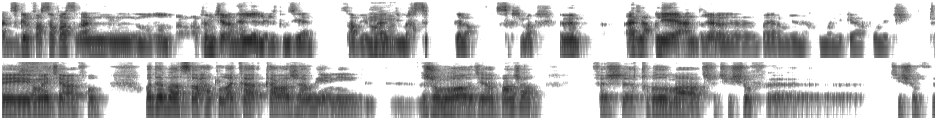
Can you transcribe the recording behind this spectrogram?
غتزقل face face غن فهمتي غنهلل عليك مزيان. صافي ما. عندي ما خصك تزقلها خصك هاد العقلية عند غير بايرن ميونخ هما اللي كيعرفوا هادشي تي هما تيعرفوا. ودابا صراحة الله كرجاوي يعني الجمهور ديال الرجاء فاش قبل الماتش تيشوف تيشوف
